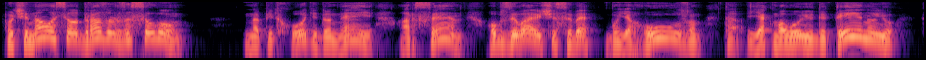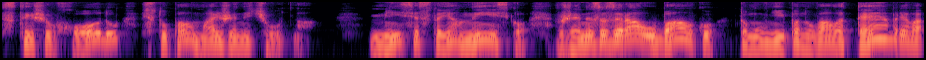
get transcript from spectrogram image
починалася одразу ж за селом. На підході до неї Арсен, обзиваючи себе боягузом та як малою дитиною, стишив ходу і ступав майже нечутно. Місяць стояв низько, вже не зазирав у балку, тому в ній панувала темрява,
